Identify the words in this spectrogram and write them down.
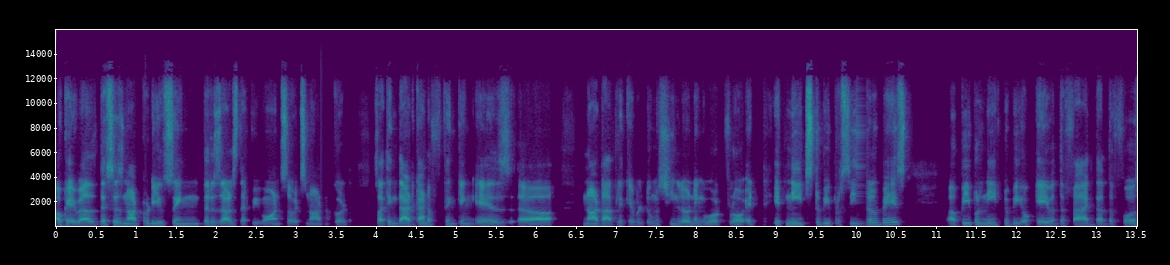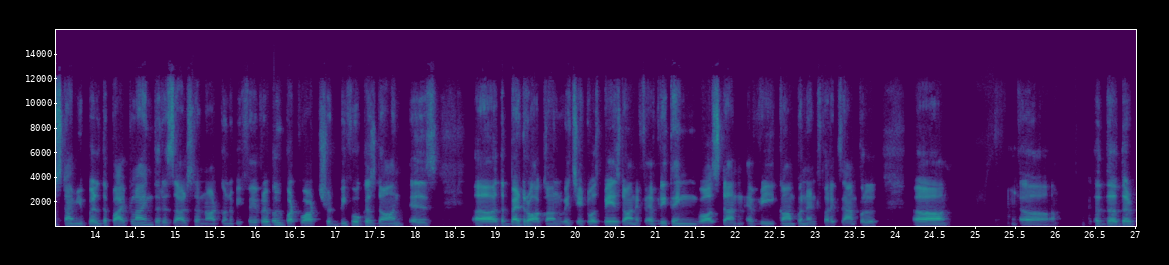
okay, well, this is not producing the results that we want, so it's not good. So I think that kind of thinking is uh, not applicable to machine learning workflow. It it needs to be procedural based. Uh, people need to be okay with the fact that the first time you build the pipeline, the results are not going to be favorable. But what should be focused on is uh, the bedrock on which it was based on. If everything was done, every component, for example, uh, uh, the the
